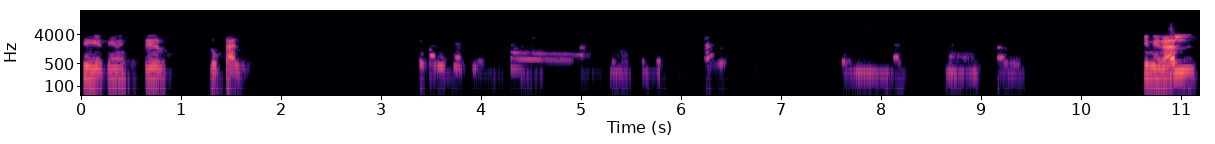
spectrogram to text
sí, que tiene que ser local. ¿qué parece a ti esta En general,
